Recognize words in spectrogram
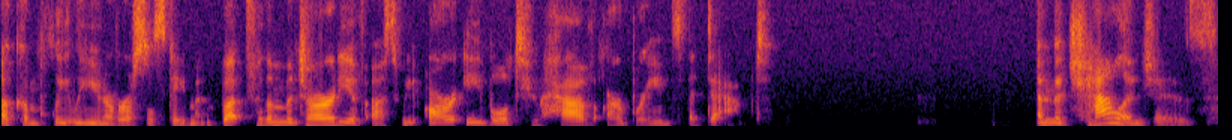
a completely universal statement but for the majority of us we are able to have our brains adapt and the challenge is,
